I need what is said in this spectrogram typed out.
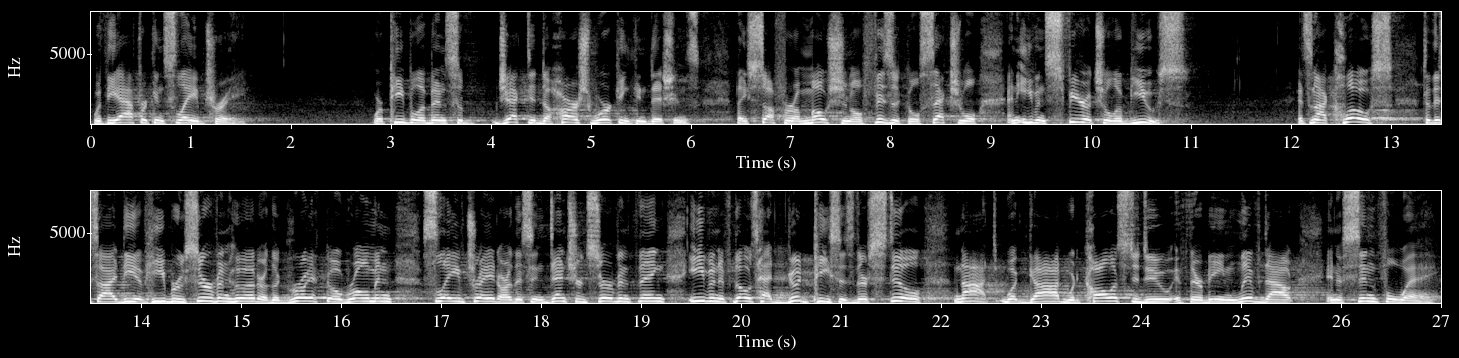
with the African slave trade, where people have been subjected to harsh working conditions. They suffer emotional, physical, sexual, and even spiritual abuse. It's not close to this idea of Hebrew servanthood or the Greco Roman slave trade or this indentured servant thing. Even if those had good pieces, they're still not what God would call us to do if they're being lived out in a sinful way.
